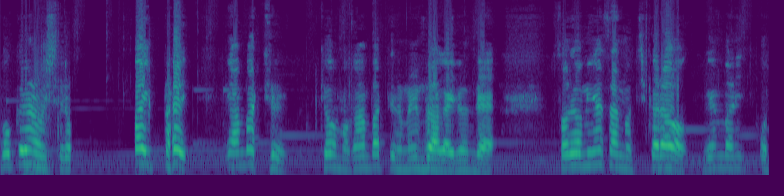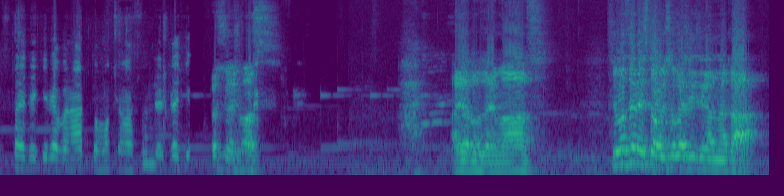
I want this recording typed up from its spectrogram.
僕らの後ろいっぱいいっぱい頑張ってる、今日も頑張ってるメンバーがいるんで、それを皆さんの力を現場にお伝えできればなと思ってますんで、ぜひ。よろしくお願いしますはい。ありがとうございます。すいませんでした。お忙しい時間の中。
